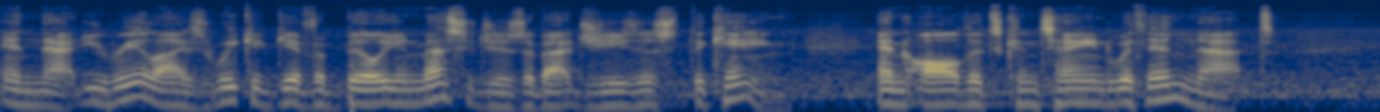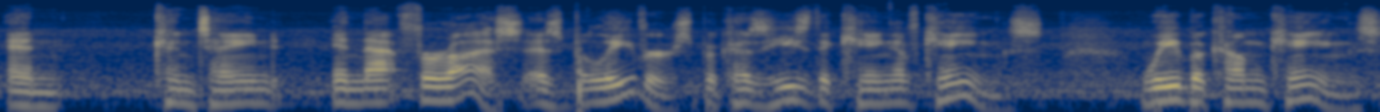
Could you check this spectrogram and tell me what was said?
in that. You realize we could give a billion messages about Jesus the King and all that's contained within that and contained in that for us as believers because He's the King of Kings. We become kings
